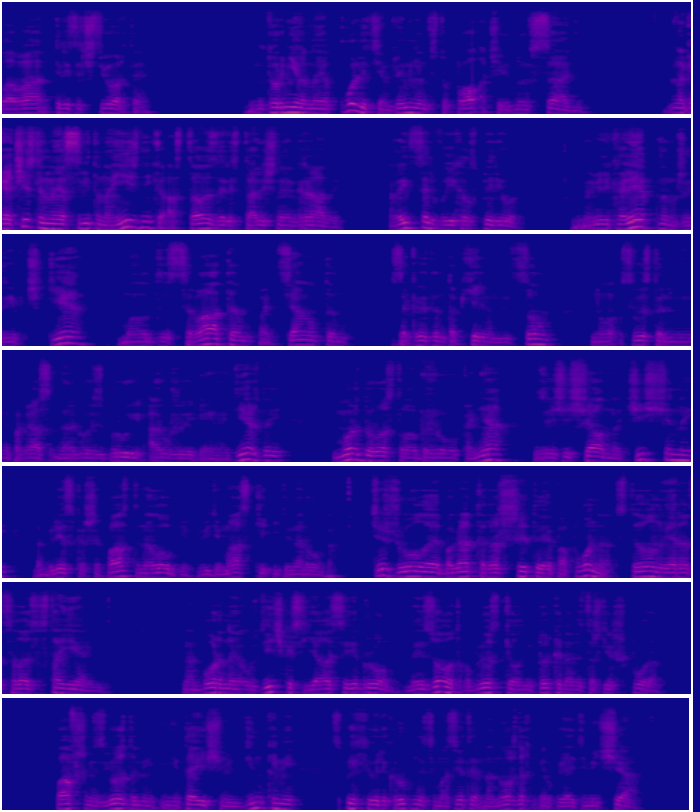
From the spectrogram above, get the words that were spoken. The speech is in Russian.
Глава 34. На турнирное поле тем временем вступал очередной всадник. Многочисленная свита наездника осталась за ресталищной оградой. Рыцарь выехал вперед. На великолепном жеребчике, молодцеватым, подтянутым, закрытым топхельмом лицом, но с выставленной на показ дорогой сбруей, оружием и одеждой, морду ростового боевого коня защищал начищенный, на блеск шипастый налобник в виде маски единорога. Тяжелая, богато расшитая попона стоила, наверное, целое состояние. Наборная уздечка сияла серебром, да и золото поблескивало не только на рыцарских шпорах. Павшими звездами и нетающими льдинками вспыхивали крупные самоцветы на ножнах и рукояти меча,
